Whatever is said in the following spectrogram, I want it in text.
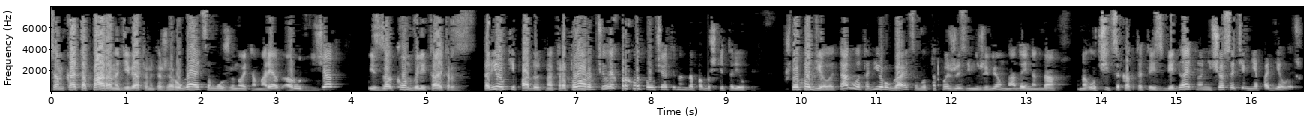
Там какая-то пара на девятом этаже ругается, муж с женой там орут, визжат, из закон вылетает тарелки падают на тротуар, человек проходит, получает иногда по башке тарелки. Что поделать? Так вот они ругаются, вот такой жизни мы живем, надо иногда научиться как-то это избегать, но ничего с этим не поделаешь.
